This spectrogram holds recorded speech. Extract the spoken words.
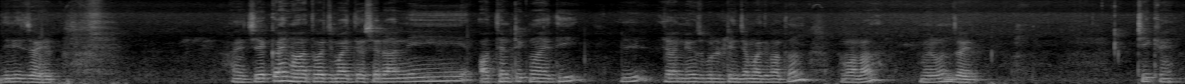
दिली जाईल. आणि जे काही महत्त्वाची माहिती असेल आणि ऑथेंटिक माहिती या न्यूज बुलेटिनच्या माध्यमातून तुम्हाला मिळून जाईल. ठीक आहे.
